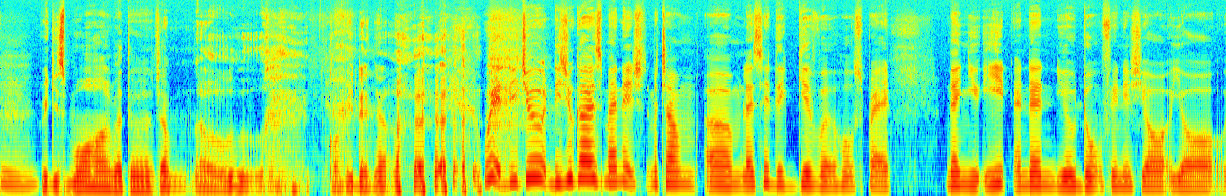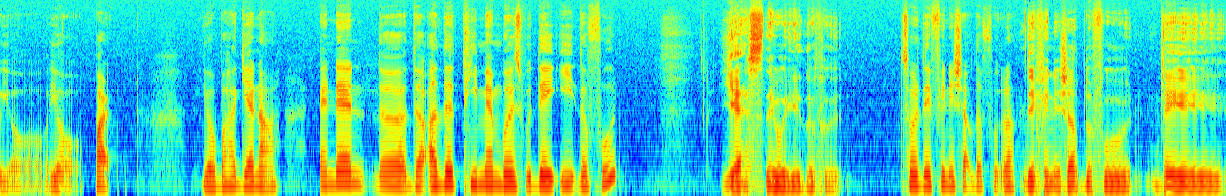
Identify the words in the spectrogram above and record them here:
Hmm. Bagi semua lepas tu macam oh confidentnya. Wait, did you did you guys manage macam um let's say they give a whole spread, then you eat and then you don't finish your your your your part, your bahagian lah. And then the the other team members would they eat the food? Yes, they will eat the food. So they finish up the food lah. They finish up the food. They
